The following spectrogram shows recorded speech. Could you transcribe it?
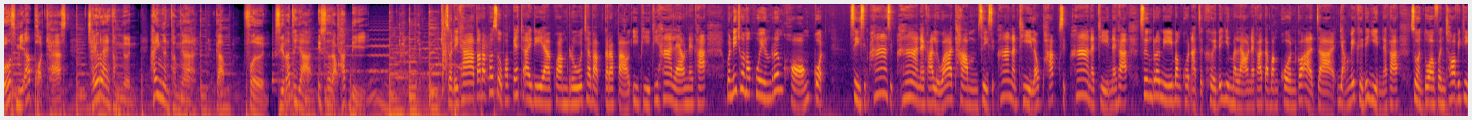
World Me Up Podcast ใช้แรงทำเงินให้เงินทำงานกับเฟิร์นศิรัทยาอิสระพักดี สวัสดีค่ะ ต้อนรับเข้าสู่ Pocket Idea ความรู้ฉบับกระเป๋า EP ที่ 5 แล้วนะคะ วันนี้ชวนมาคุยเรื่องของกฎ 45 15 นะคะ หรือว่าทำ45 นาทีแล้วพัก 15 นาทีนะคะ ซึ่งเรื่องนี้บางคนอาจจะเคยได้ยินมาแล้วนะคะ แต่บางคนก็อาจจะยังไม่เคยได้ยินนะคะ ส่วนตัวเฟินชอบวิธี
